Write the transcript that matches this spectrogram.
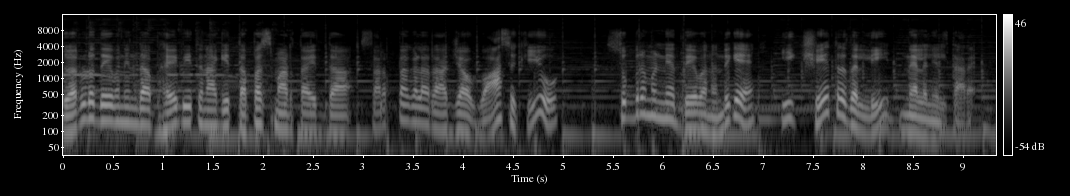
ಗರುಡ ದೇವನಿಂದ ಭಯಭೀತನಾಗಿ ತಪಸ್ ಮಾಡ್ತಾ ಇದ್ದ ಸರ್ಪಗಳ ರಾಜ ವಾಸುಕಿಯು ಸುಬ್ರಹ್ಮಣ್ಯ ದೇವನೊಂದಿಗೆ ಈ ಕ್ಷೇತ್ರದಲ್ಲಿ ನೆಲೆ ನಿಲ್ತಾರೆ.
